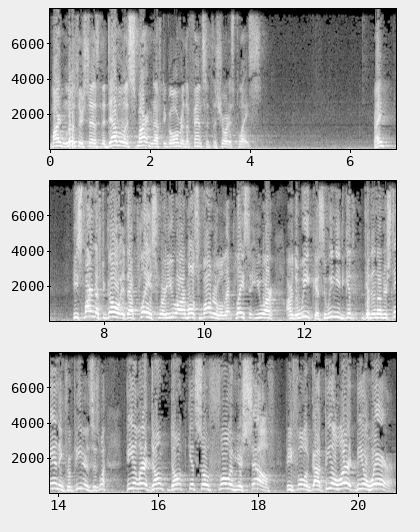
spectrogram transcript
Martin Luther says the devil is smart enough to go over the fence at the shortest place. Right? He's smart enough to go at that place where you are most vulnerable, that place that you are, are the weakest. And we need to get, get an understanding from Peter that says, what? Be alert. Don't, don't get so full of yourself be full of God. Be alert. Be aware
